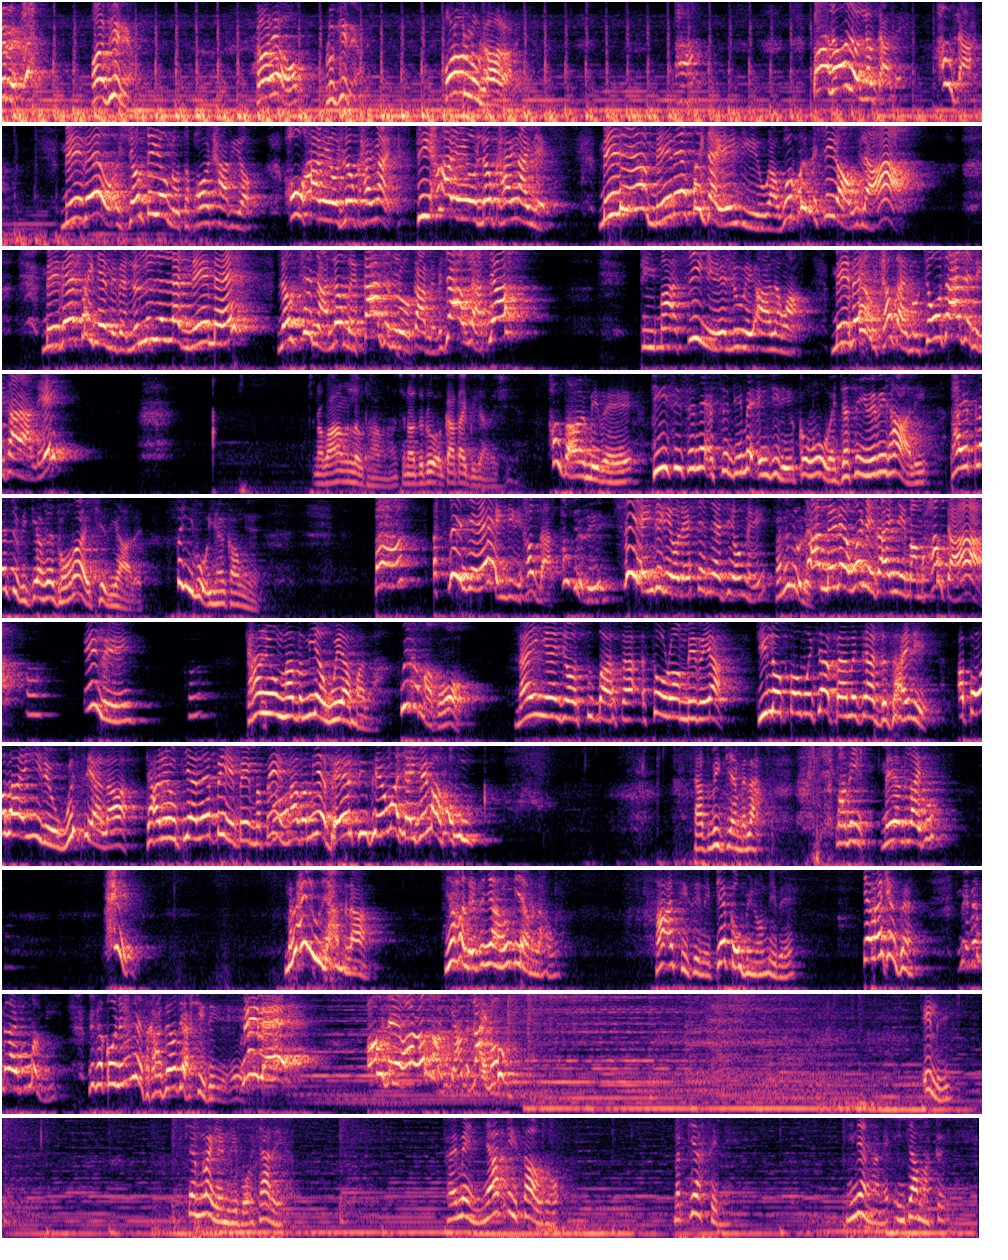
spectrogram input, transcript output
မေမေဘာဖြစ်နေလဲဒါလည်းအောင်ဘလို့ဖြစ်နေလဲဘာလို့လှုပ်ထားတာလဲဘာဘာလို့လို့လှုပ်တာလဲဟုတ်လားမေဘဲကိုအရောက်တရုပ်လို့သဘောထားပြီးတော့ဟိုဟာတွေကိုလှုပ်ခိုင်းလိုက်ဒီဟာတွေကိုလှုပ်ခိုင်းလိုက်နဲ့မေဘဲကမေဘဲစိတ်ကြိုက်အင်ဂျီတွေကဝက်ခွေမရှိတော့ဘူးလားမေဘဲစိတ်နဲ့မေဘဲလွတ်လွတ်လပ်လပ်နေမယ်လောက်ချင်တာလောက်မယ်ကကြင်တို့ကမယ်မရဘူးလားပြောဒီမှာရှိနေတဲ့လူတွေအားလုံးက မေဘဲကို၆ကင်မို့စ조사ချက်နေစားတာလေကျွန်တော်ဘာမှမလုပ်ထားဘူးနော်ကျွန်တော်တို့အကတိုက်ပေးတာပဲရှိတယ်ဟုတ်သားပဲမေပဲဒီအစီအစဉ်နဲ့အဆင်ပြေမဲ့အင်ဂျီတွေအကုန်လုံးပဲဂျက်စင်ရွေးပေးထားတာလေဘာဖြစ် plus တွေတယောက်တည်းဒေါသတွေဖြစ်နေရတယ်စိတ်ဖို့အရန်ကောင်းတယ်ဘာအဆင်ပြေတဲ့အင်ဂျီတွေဟုတ်လားဟုတ်တယ်လေရှေ့အင်ဂျီတွေကိုလည်းရှင်းနေကြအောင်လေဘာဖြစ်လို့လဲဒါမေပဲဝင်နေတဲ့အင်ဂျီမှမဟုတ်တာအေးလေဒါတွေကိုငါသမီးကဝေးရမှာလားဝေးရမှာပေါ့နိုင်ငံကျော်စူပါစတာအစောတော်မေပဲက ဒီလိုပုံမကျပန်းမကျဒီဇိုင်းတွေအပေါ်သားအင်ကြီးတွေကိုဝစ်เสียလားဒါတွေကိုပြန်လဲပေးရင်ပေးမပေးရင်ငါသမီးကဘယ်အစီအစဉ်မှရိုက်ပေးမှာမဟုတ်ဘူးဒါသမီးပြန်မလား မမီမေဘဲမလိုက်ဘူး ဟေးမလိုက်လို့ရမလားညကလည်းတညလုံးပြန်မလာဘူးငါအစီအစဉ်တွေပြက်ကုန်ပြီနော်မေဘေပြန်လိုက်ခဲ့စမ်း မေဘဲမလိုက်ဘူးမမီမေဘဲကိုနေနဲ့စကားပြောစရာရှိသေးတယ် မေဘေ အေးလေပြန်မလိုက်လည်းနေပေါ်ရတယ်ဒါပေမဲ့ညကိစ္စကိုတော့မပြတ်စင်နဲ့ညီနဲ့ငါနဲ့အင်ကြမှာတွေ့တယ်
